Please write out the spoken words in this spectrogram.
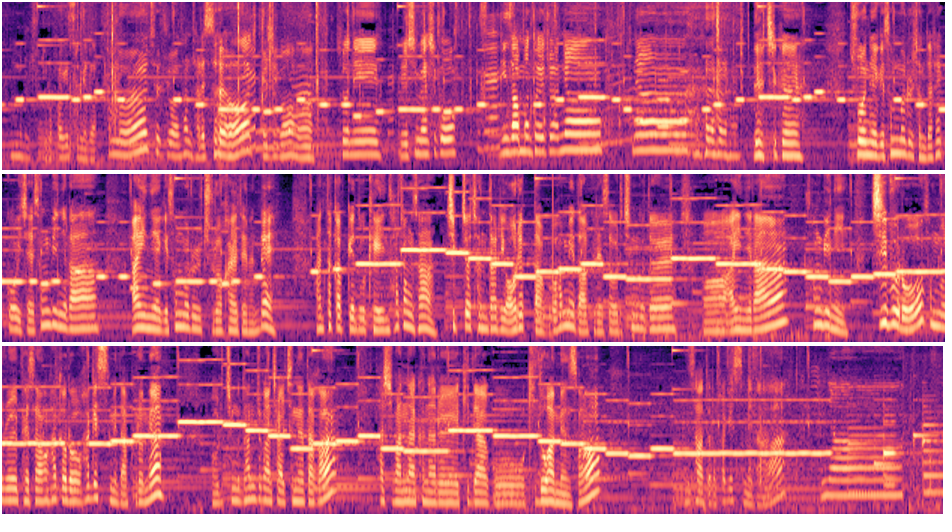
선물을 주도록 하겠습니다. 선물 최주원 참 잘했어요. 보시고 어. 주원이 열심히 하시고 네. 인사 한 번 더 해줘. 안녕. 안녕. 네 지금 주원이에게 선물을 전달했고 이제 성빈이랑 아인이에게 선물을 주러 가야 되는데 안타깝게도 개인 사정상 직접 전달이 어렵다고 합니다. 그래서 우리 친구들 어, 아인이랑 성빈이 집으로 선물을 배송하도록 하겠습니다. 그러면 우리 친구들 한 주간 잘 지내다가 다시 만날 그날을 기대하고 기도하면서 인사하도록 하겠습니다. 안녕.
